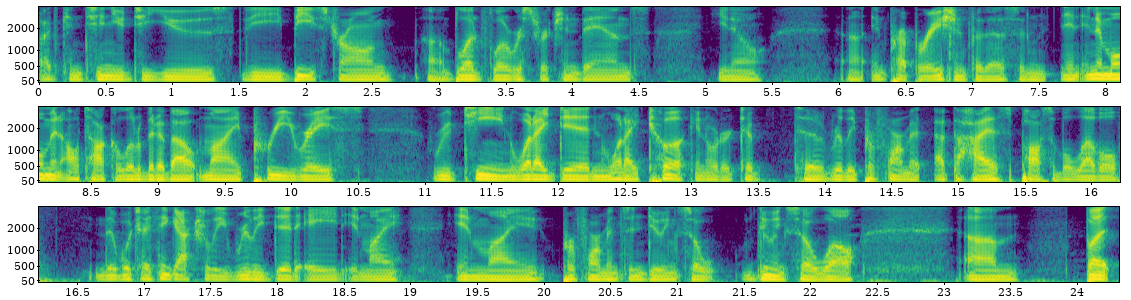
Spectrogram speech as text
I've continued to use the B Strong uh, blood flow restriction bands, you know, uh, in preparation for this. And in, in a moment, I'll talk a little bit about my pre race routine, what I did and what I took in order to, to really perform it at the highest possible level, which I think actually really did aid in my in my performance in doing so doing so well. Um, but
